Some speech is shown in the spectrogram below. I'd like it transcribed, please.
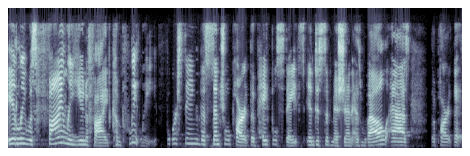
Italy was finally unified completely, forcing the central part, the Papal States, into submission, as well as the part that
